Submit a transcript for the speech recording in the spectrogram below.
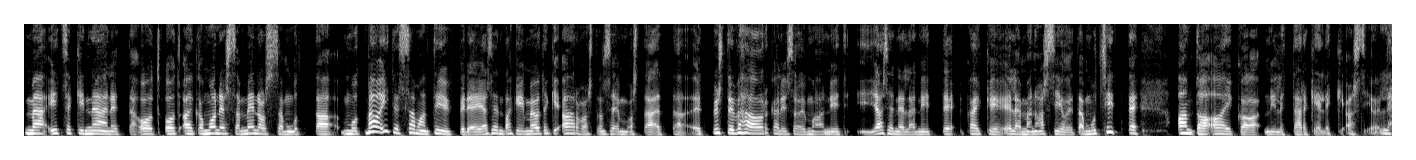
mä itsekin näen, että oot, oot aika monessa menossa, mutta, mutta mä oon itse samantyyppinen. Ja sen takia mä jotenkin arvostan semmoista, että, että pystyy vähän organisoimaan niitä jäsenellä niitä kaikkien elämän asioita. Mutta sitten antaa aikaa niille tärkeillekin asioille.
